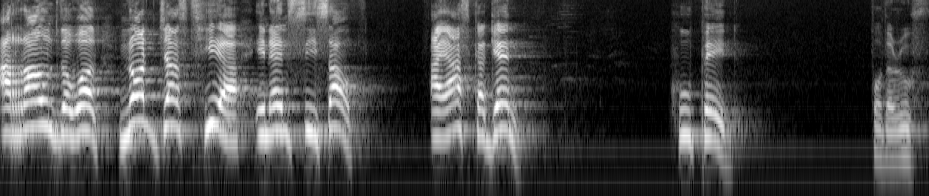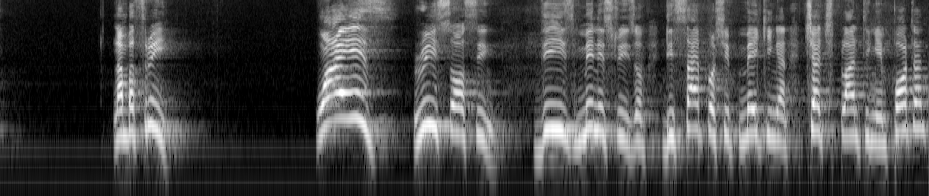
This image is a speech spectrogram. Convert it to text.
around the world, not just here in NC South. I ask again who paid for the roof? Number three, why is resourcing these ministries of discipleship making and church planting important?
